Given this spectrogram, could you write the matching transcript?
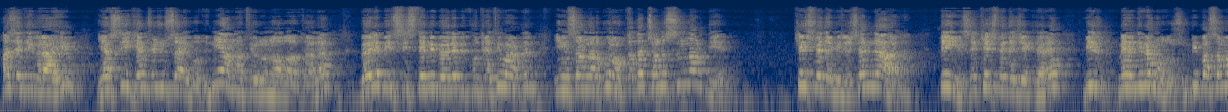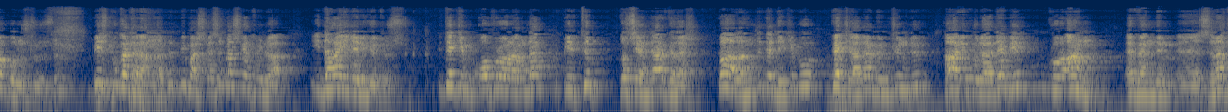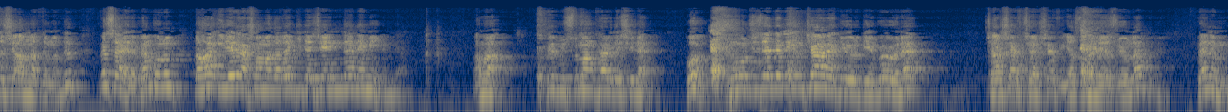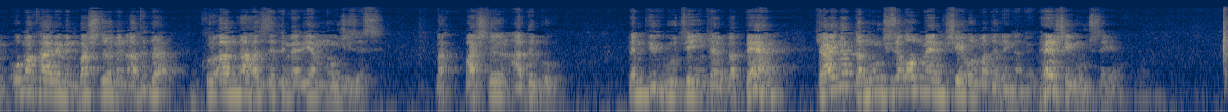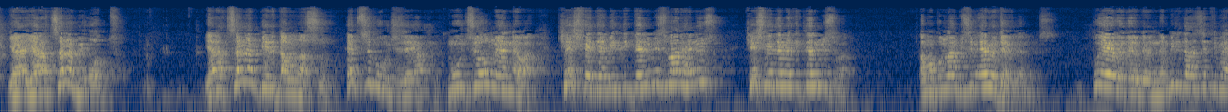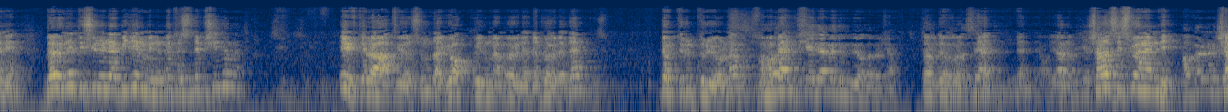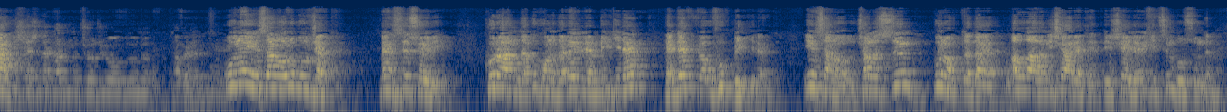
Hazreti İbrahim yaşlıyken çocuk sahibi oldu. Niye anlatıyor onu allah Teala? Böyle bir sistemi, böyle bir kudreti vardır. İnsanlar bu noktada çalışsınlar diye. Keşfedebilirsen ne ala. Değilse keşfedeceklere bir merdiven olursun, bir basamak oluşturursun. Biz bu kadar anladık, bir başkası başka türlü daha ileri götürsün. Nitekim o programda bir tıp doçenti arkadaş bağlandı dedi ki bu pekala mümkündür. Harikulade bir Kur'an efendim e, sıra dışı anlatımıdır vesaire. Ben bunun daha ileri aşamalara gideceğinden eminim yani. Ama bir Müslüman kardeşine bu mucizeleri inkar ediyor diye böyle çarşaf çarşaf yazılar yazıyorlar. Benim o makalemin başlığının adı da Kur'an'da Hazreti Meryem mucizesi. Bak başlığın adı bu. Ben ki mucize inkar ediyor. Bak ben kainatta mucize olmayan bir şey olmadığına inanıyorum. Her şey mucize ya. Ya yaratsana bir ot. Yaratsana bir damla su. Hepsi mucize ya. Mucize olmayan ne var? Keşfedebildiklerimiz var henüz. Keşfedemediklerimiz var. Ama bunlar bizim ev ödevlerimiz. Bu ev ödevlerinden biri de Hazreti Meryem. Böyle düşünülebilir minin ötesinde bir şey demedi. İftira atıyorsun da yok bilmem öyle de böyle de döktürüp duruyorlar. Ama ben bir şey demedim diyorlar hocam. tabii tabii ne, sen- ne- yani şahıs ismi önemli değil. Haberlerde Şah. 70 yaşında kadının çocuğu olduğunu haberlerde. Bunu insanoğlu bulacak. Ben size söyleyeyim. Kur'an'da bu konuda verilen bilgiler hedef ve ufuk bilgilerdir. İnsanoğlu çalışsın bu noktada Allah'ın işaret ettiği şeyleri gitsin bulsun demek.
